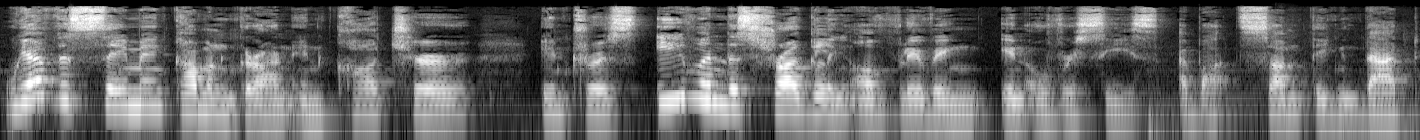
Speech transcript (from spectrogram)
We have the same and common ground in culture, interests, even the struggling of living in overseas about something that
